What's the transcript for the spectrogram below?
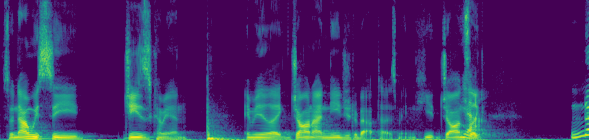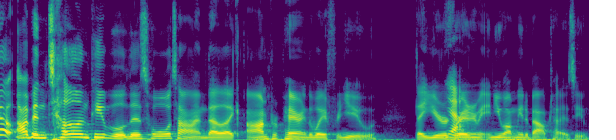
So now we see Jesus coming in and be like, John, I need you to baptize me. And he, John's Yeah. like, No, I've been telling people this whole time that like I'm preparing the way for you, that you're Yeah. greater than me, and you want me to baptize you.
